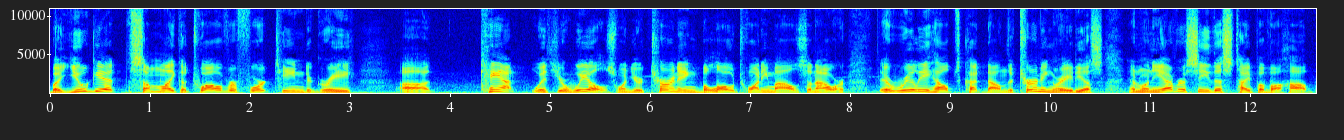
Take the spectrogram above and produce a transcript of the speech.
But you get something like a 12 or 14 degree uh, cant with your wheels when you're turning below 20 miles an hour. It really helps cut down the turning radius, and when you ever see this type of a hub,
